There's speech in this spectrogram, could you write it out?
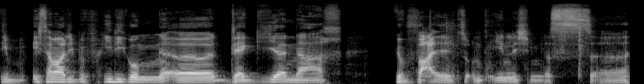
die, ich sag mal, die Befriedigung äh, der Gier nach Gewalt und ähnlichem. Das äh,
